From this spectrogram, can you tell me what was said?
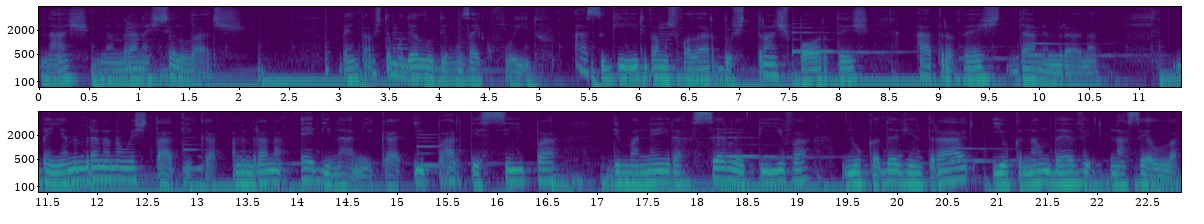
nas membranas celulares. Bem, então este é o modelo de mosaico fluido. A seguir vamos falar dos transportes através da membrana. Bem, a membrana não é estática, a membrana é dinâmica e participa de maneira seletiva no que deve entrar e o que não deve na célula.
